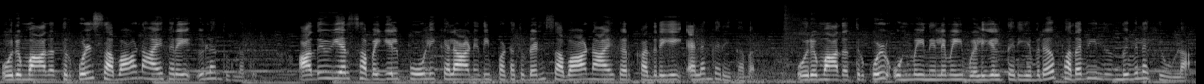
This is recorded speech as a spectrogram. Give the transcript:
ஒரு மாதத்திற்குள் சபாநாயகரை இழந்துள்ளது. அது உயர் சபையில் போலி கலாநிதி பட்டத்துடன் சபாநாயகர் கதிரையை அலங்கரித்தவர். ஒரு மாதத்திற்குள் உண்மை நிலைமை வெளியில் தெரியவிட பதவியிலிருந்து விலகியுள்ளார்.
